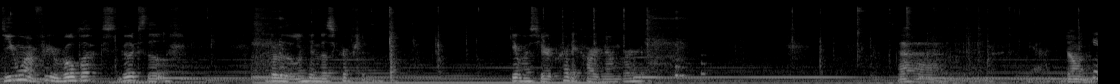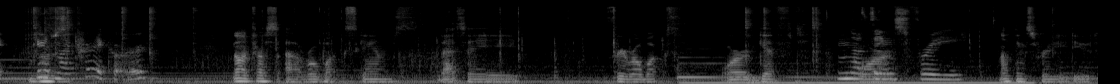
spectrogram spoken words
Do you want free Robux? Go to the go to the link in the description. Give us your credit card number. Uh, yeah, don't Here, here's don't, my credit card. don't trust uh, Robux scams. That's a free Robux or gift. Nothing's free. Nothing's free, dude.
